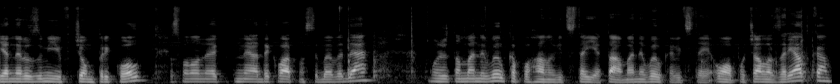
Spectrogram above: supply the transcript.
Я не розумію, в чому прикол. Воно не, неадекватно себе веде. Може, там в мене вилка погано відстає. Та, в мене вилка відстає. О, почала зарядка.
